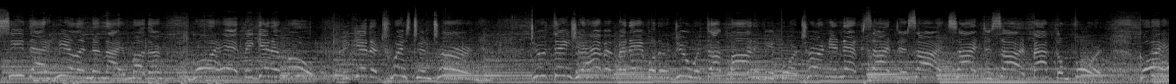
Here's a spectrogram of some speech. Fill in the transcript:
Receive that healing tonight, mother. Go ahead. Begin to move. Begin to twist and turn. Do things you haven't been able to do with that body before. Turn your neck side to side, side to side, back and forth. Go ahead.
